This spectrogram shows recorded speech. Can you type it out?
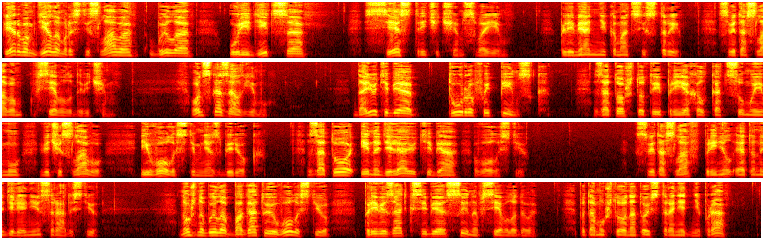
Первым делом Ростислава было урядиться сестричичем своим, племянником от сестры, Святославом Всеволодовичем. Он сказал ему, «Даю тебе Туров и Пинск за то, что ты приехал к отцу моему Вячеславу и волости мне сберег. Зато и наделяю тебя волостью». Святослав принял это наделение с радостью. Нужно было богатую волостью привязать к себе сына Всеволодова, потому что на той стороне Днепра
